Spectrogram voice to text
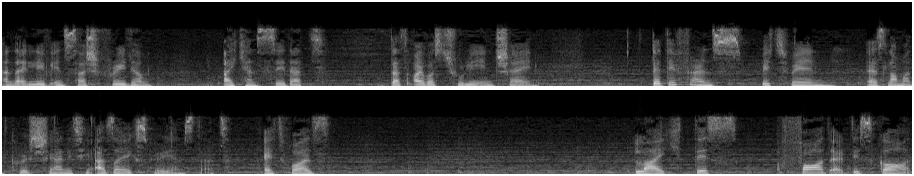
and I live in such freedom, I can see that that I was truly in chain. The difference between Islam and Christianity, as I experienced it, it was like this Father, this God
